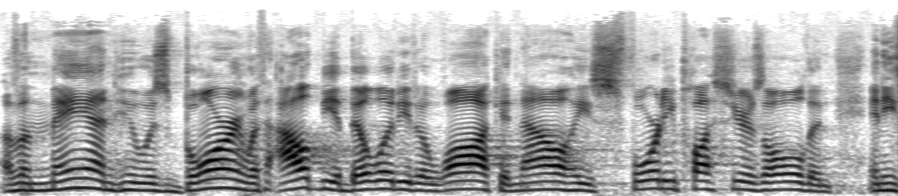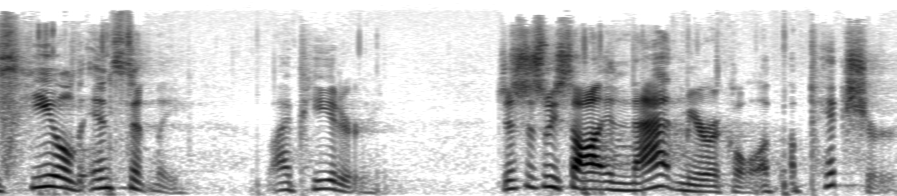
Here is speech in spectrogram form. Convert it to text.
of a man who was born without the ability to walk, and now he's 40 plus years old, and, and he's healed instantly by Peter. Just as we saw in that miracle, a, a picture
